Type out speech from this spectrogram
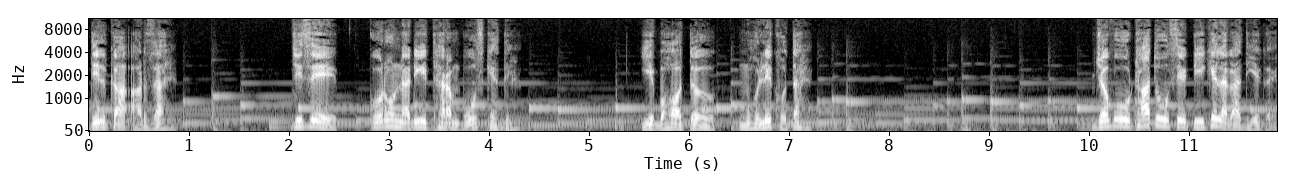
दिल का अर्जा है, जिसे कोरोनरी थरम्बोस कहते हैं। ये बहुत मोहलिक होता है। जब वो उठा तो उसे टीके लगा दिए गए।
